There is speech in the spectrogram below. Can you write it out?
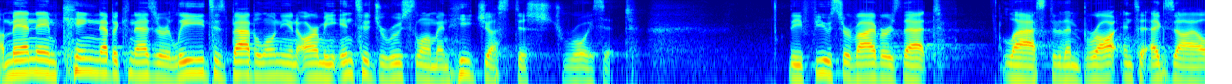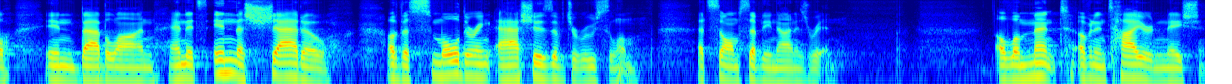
a man named King Nebuchadnezzar leads his Babylonian army into Jerusalem and he just destroys it. The few survivors that last are then brought into exile in Babylon, and it's in the shadow of the smoldering ashes of Jerusalem that Psalm 79 is written. A lament of an entire nation.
